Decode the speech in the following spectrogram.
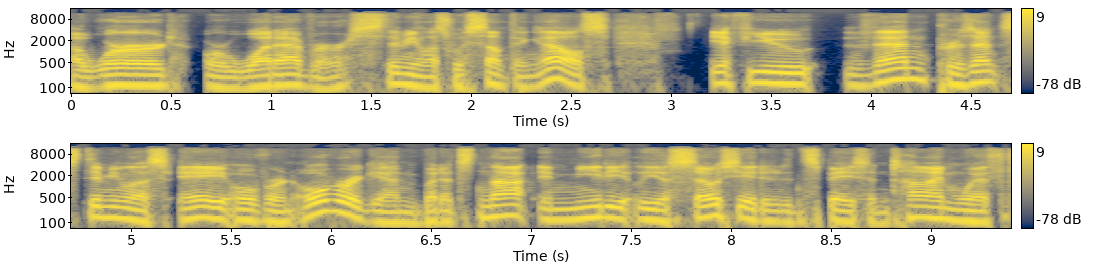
a word or whatever stimulus with something else, if you then present stimulus A over and over again, but it's not immediately associated in space and time with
